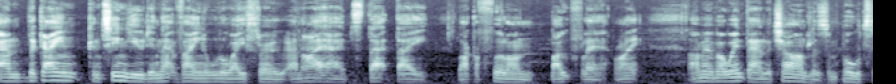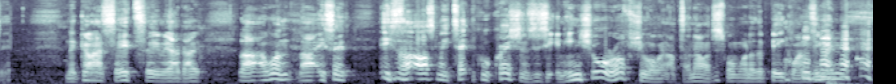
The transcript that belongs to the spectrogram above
And the game continued in that vein all the way through. And I had that day like a full-on boat flare, right? I remember I went down to Chandler's and bought it. And the guy said to me, I go, like, I want, like, he said, he's like asking me technical questions. Is it an inshore or offshore? I went, I don't know. I just want one of the big ones. He went, Are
